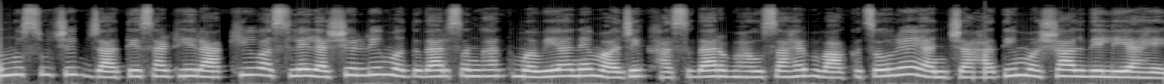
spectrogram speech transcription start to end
अनुसूचित जातीसाठी राखीव असलेल्या शिर्डी मतदारसंघात मवियाने माजी खासदार भाऊसाहेब वाकचौरे यांच्या हाती मशाल दिली आहे.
